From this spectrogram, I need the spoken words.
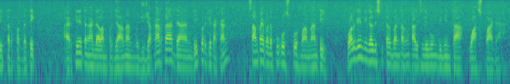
liter per detik. Air kini tengah dalam perjalanan menuju Jakarta dan diperkirakan sampai pada pukul 10 malam nanti. Warga yang tinggal di sekitar bantaran Kali Ciliwung diminta waspada.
